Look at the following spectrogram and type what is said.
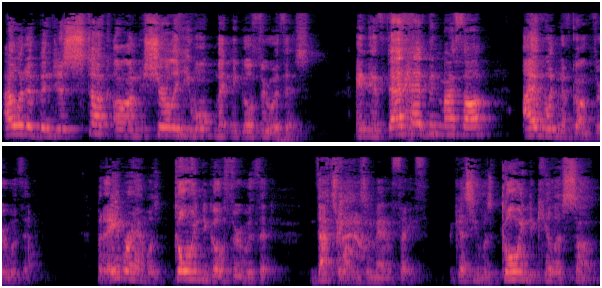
I would have been just stuck on, surely he won't let me go through with this. And if that had been my thought, I wouldn't have gone through with it. But Abraham was going to go through with it. That's why he's a man of faith because he was going to kill his son.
